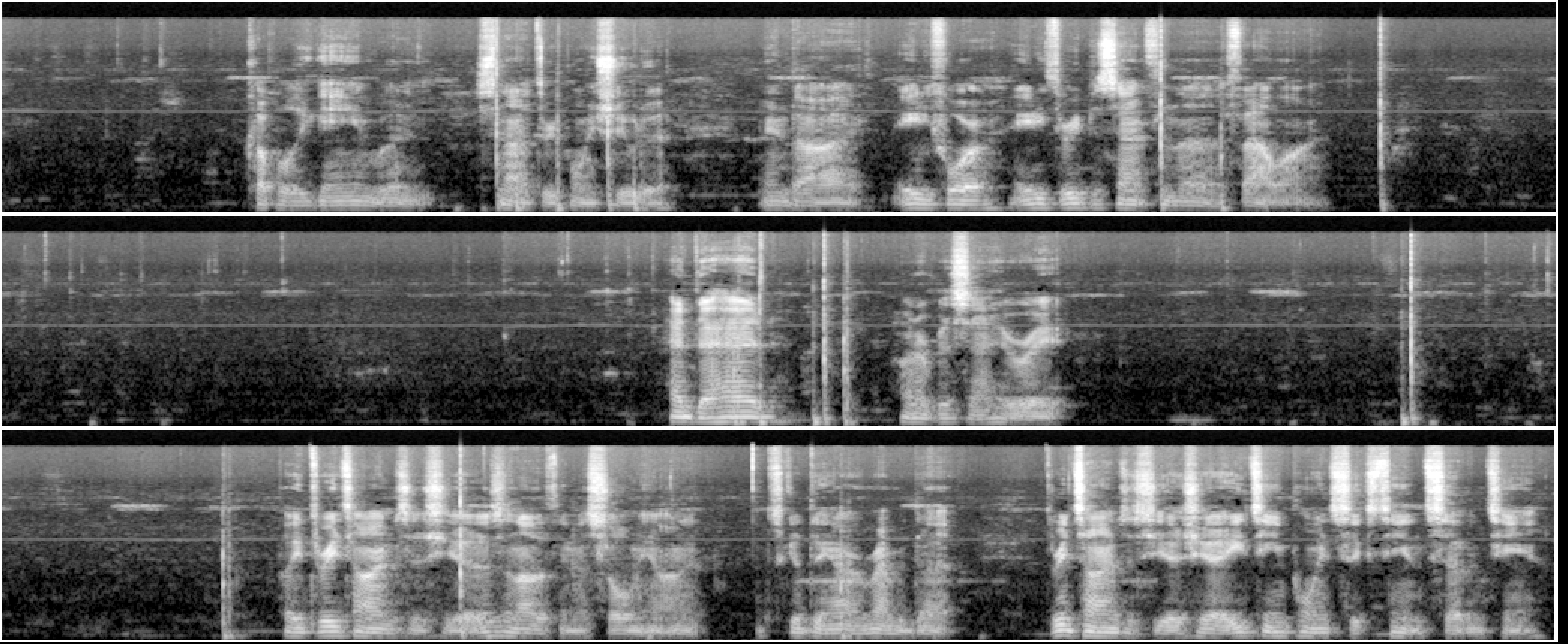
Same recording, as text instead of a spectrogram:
Couple a game, but it's not a three point shooter. And uh, 84, 83% from the foul line. Head to head, 100% hit rate. Played three times this year. This is another thing that sold me on it. It's a good thing I remembered that. Three times this year. She had 18 points, 16, 17.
